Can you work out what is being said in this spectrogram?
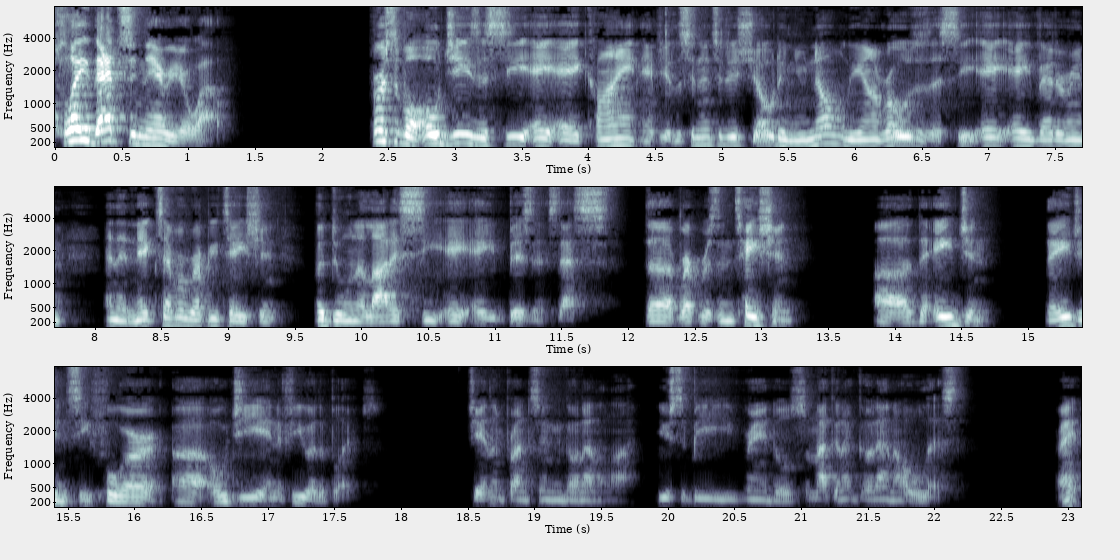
play that scenario out. First of all, OG is a CAA client. If you're listening to this show, then you know Leon Rose is a CAA veteran, and the Knicks have a reputation for doing a lot of CAA business. That's the representation, uh, the agent, the agency for uh, OG and a few other players. Jalen Brunson, go down the line. Used to be Randle's. I'm not going to go down the whole list right?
